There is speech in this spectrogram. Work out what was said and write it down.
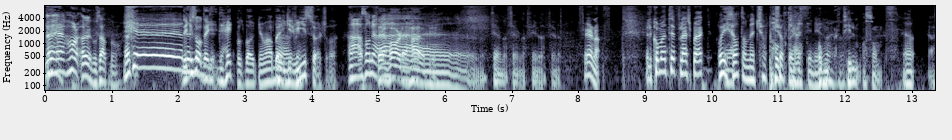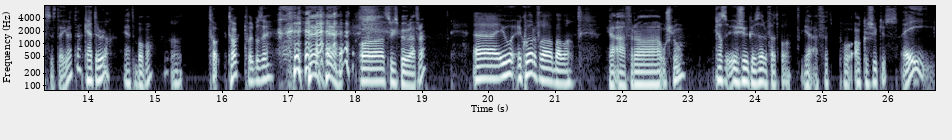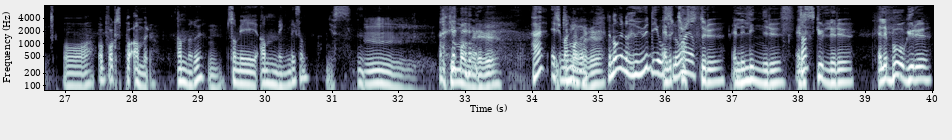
Nei, jeg har en konsert nå. Okay, Det er ikke sånn at jeg det er helt på sparken, men jeg har bare ikke researcha det. Ah, sånn, ja. Så jeg har det her Eh, Fair enough, fair enough, fair enough, fair enough. Fair enough. Velkommen til Flashback. Oi, satan, vi kjørte rett inn i om film og sånt. Ja. Jeg syns det er greit, jeg. Hva heter du, da? Jeg heter Baba. Takk, takk holdt på å si. Og skal du spørre hvor jeg er fra? Uh, jo, hvor er du fra, Baba? Jeg er fra Oslo. Hvilket sykehus er du født på? Jeg er født på Aker sykehus Hey. og oppvokst på Ammerud. Ammerud? Mm. Som i amming, liksom? Yes. Mm. Ikke Manglerud. Hæ? Ikke, Ikke Manglerud? Manglerud. Det er mange Rud i Eller Oslo. Eller Tosterud. Eller Linderud. Eller. Skullerud. Eller Bogerud.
